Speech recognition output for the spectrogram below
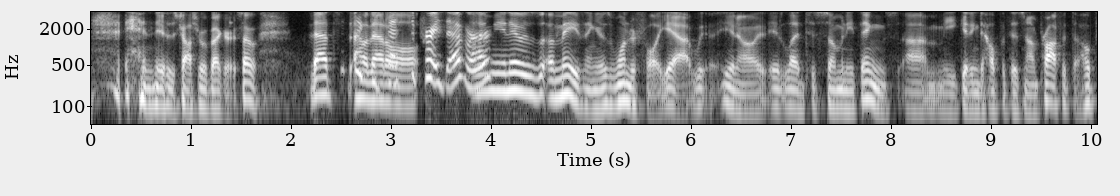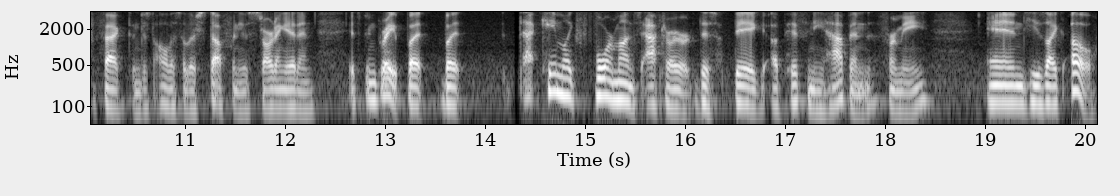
and it was Joshua Becker. So that's it's how like that the best all surprise ever. I mean, it was amazing. It was wonderful. Yeah, we, you know, it, it, led to so many things. Um, me getting to help with his nonprofit, the Hope Effect, and just all this other stuff when he was starting it, and it's been great. But but that came like four months after this big epiphany happened for me, and he's like, "Oh,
